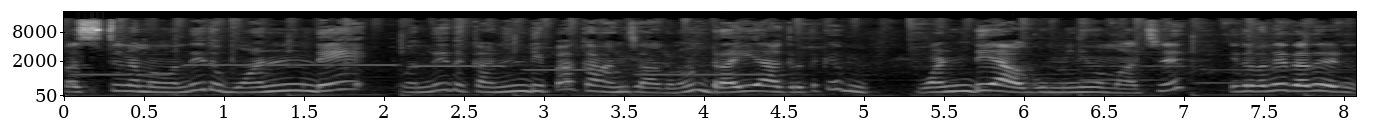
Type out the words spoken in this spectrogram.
ஃபஸ்ட்டு நம்ம வந்து இது ஒன் டே வந்து இது கண்டிப்பாக காஞ்சாகணும். ட்ரை ஆகுறதுக்கு ஒன் டே ஆகும் மினிமம் ஆச்சு. இதில் வந்து ஏதாவது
